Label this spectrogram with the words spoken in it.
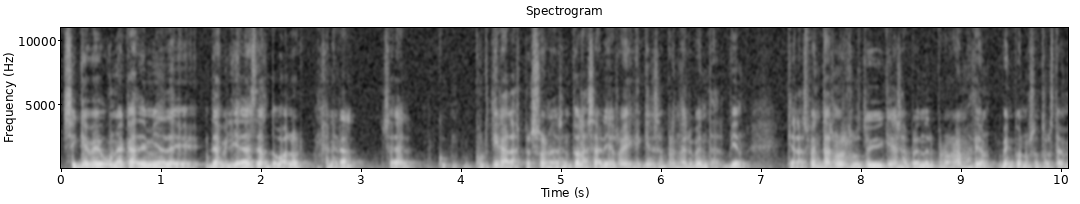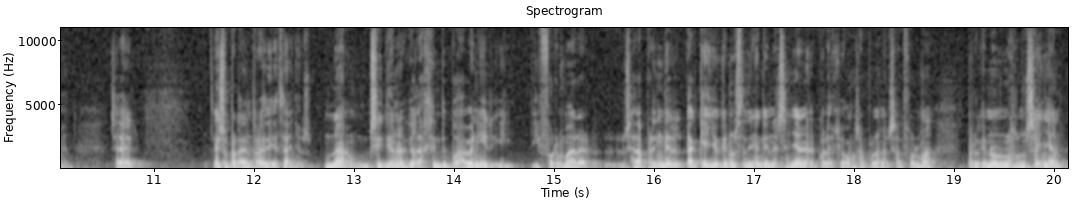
sí que veo una academia de, de habilidades de alto valor en general, ¿sabes? Cu- Curtir a las personas en todas las áreas. Oye, ¿que quieres aprender ventas? Bien. ¿Que las ventas no es lo tuyo y quieres aprender programación? Ven con nosotros también, ¿sabes? Eso para dentro de 10 años. Un sitio en el que la gente pueda venir y, formar, o sea, aprender aquello que nos tendrían que enseñar en el colegio, vamos a ponerlo de esa forma, pero que no nos lo enseñan.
